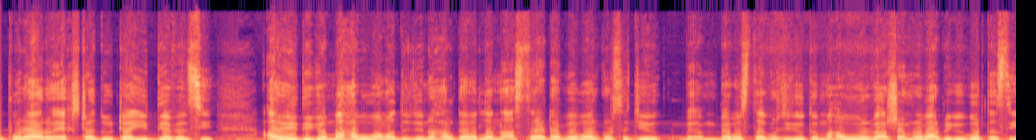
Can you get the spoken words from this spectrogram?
উপরে আরও এক্সট্রা দুইটা ইট দিয়ে ফেলছি। আর এইদিকে মাহবুব আমাদের জন্য হালকা পাতলা নাস্তাটা ব্যবহার করছে, যে ব্যবস্থা করছে, যেহেতু মাহবুবের বাসায় আমরা বারবিকিউ করতেছি।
